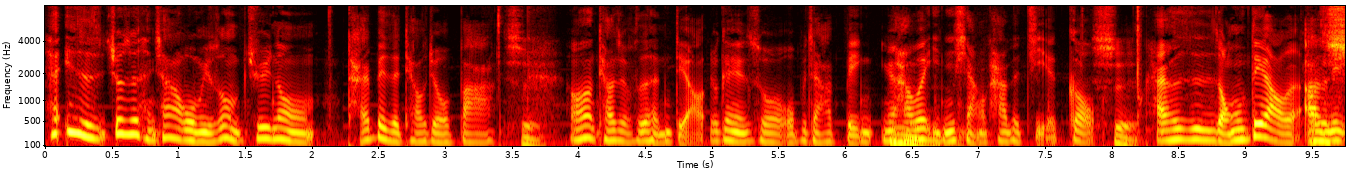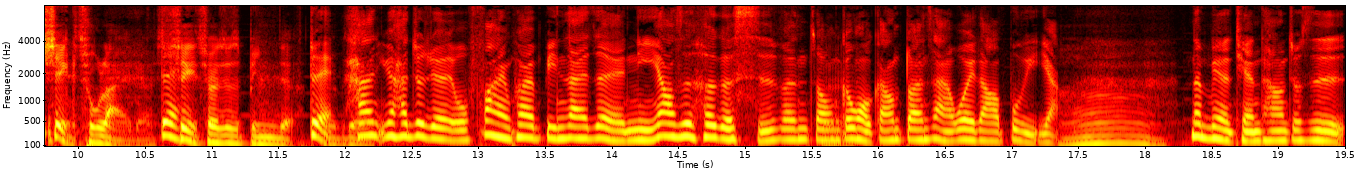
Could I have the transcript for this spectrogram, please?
它一直就是很像我们有时候我们去那种台北的调酒吧，是，然后调酒师很屌，就跟你说我不加冰，因为它会影响它的结构，是，还会是融掉的，它是 shake 出来的，对，shake 出来就是冰的，对，他因为他就觉得我放一块冰在这里，你要是喝个十分钟，跟我刚端上来的味道不一样，嗯那边的甜汤就是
